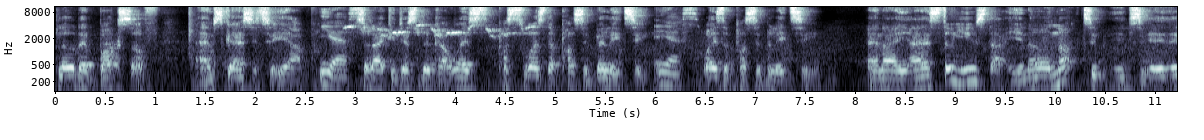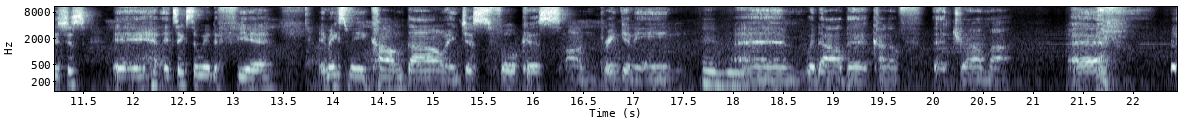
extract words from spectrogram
blow the box of um, scarcity up. Yes. So that I could just look at what's what's the possibility yes. what is the possibility and I, I still use that you know not to it's it's just it, it takes away the fear it makes me calm down and just focus on bringing it in um, without the kind of the drama um,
